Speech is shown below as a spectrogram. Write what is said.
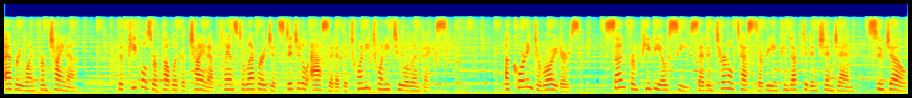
everyone from China. The People's Republic of China plans to leverage its digital asset at the 2022 Olympics. According to Reuters, Sun from PBOC said internal tests are being conducted in Shenzhen, Suzhou,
